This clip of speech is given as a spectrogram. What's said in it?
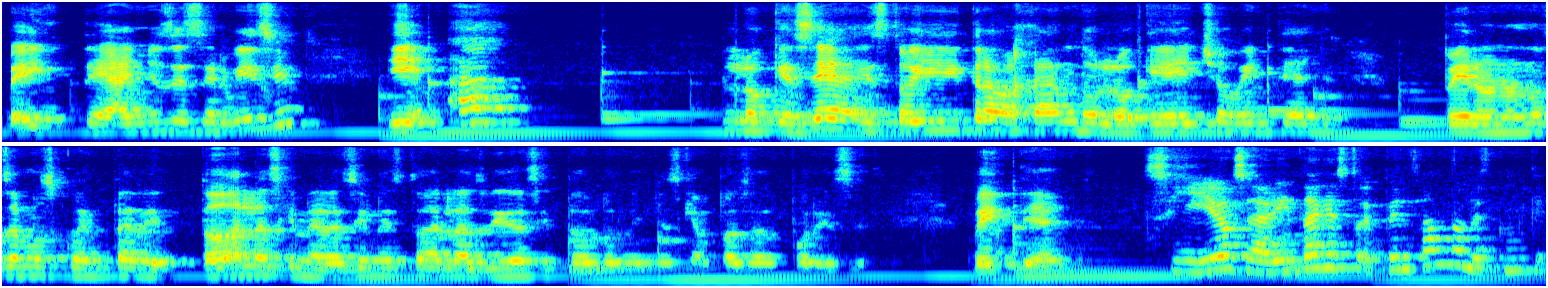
20 años de servicio y, ah, lo que sea, estoy trabajando lo que he hecho 20 años, pero no nos damos cuenta de todas las generaciones, todas las vidas y todos los niños que han pasado por ese 20 años. Sí, o sea, ahorita que estoy pensando, es como que,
